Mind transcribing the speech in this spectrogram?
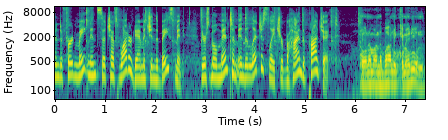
in deferred maintenance, such as water damage in the basement. There's momentum in the legislature behind the project. And I'm on the bonding committee and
